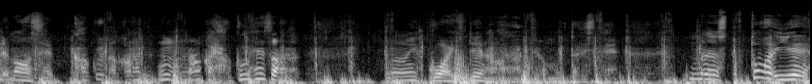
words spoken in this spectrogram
でまあせっかくだから、うん、なんか百名山、うん、1個は行きてえななんて思ったりして。とはいえ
